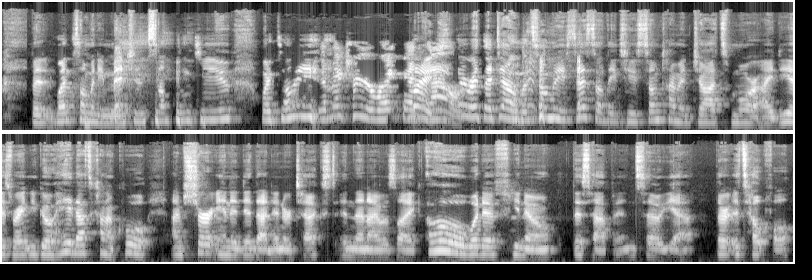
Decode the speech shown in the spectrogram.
But when somebody mentions something to you, when somebody Then make sure you write that right, down. I write that down. When somebody says something to you, sometimes it jots more ideas, right? And you go, "Hey, that's kind of cool." I'm sure Anna did that in her text, and then I was like, "Oh, what if you know this happened?" So yeah. It's helpful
